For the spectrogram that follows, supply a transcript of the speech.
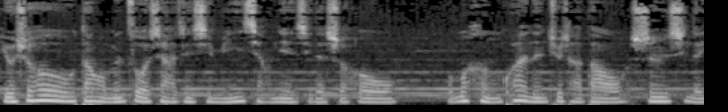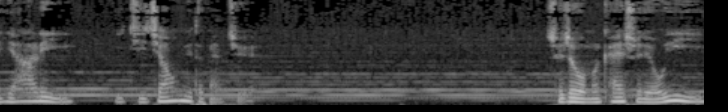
有时候，当我们坐下进行冥想练习的时候，我们很快能觉察到身心的压力以及焦虑的感觉。随着我们开始留意，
